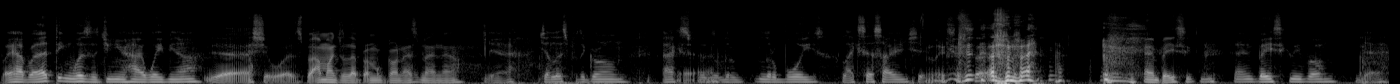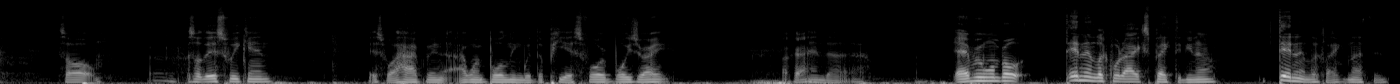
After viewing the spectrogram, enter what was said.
But yeah, bro, that thing was a junior high wave, you know. yeah, that shit was. But I'm on Gillette. bro. I'm a grown ass man now. Yeah, jealous for the grown, axe for the little little boys like Cesar and shit. Like, and basically, And basically, bro, yeah. So, so this weekend is what happened. I went bowling with the PS4 boys, right? okay. And uh everyone, bro, didn't look what I expected. You know, didn't look like nothing.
